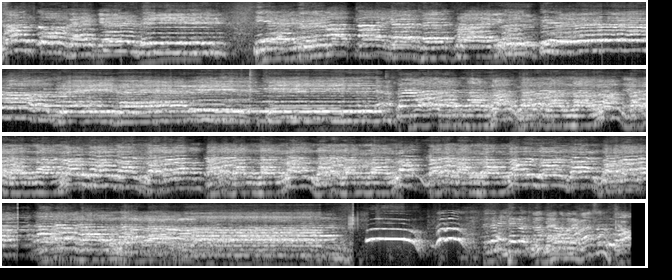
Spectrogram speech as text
Santo Yeah, ¿Me vas a tomar el vaso?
